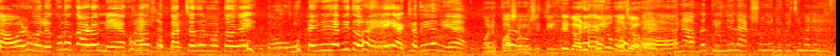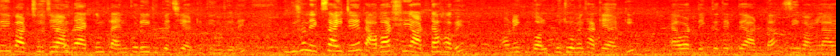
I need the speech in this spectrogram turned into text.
যাওয়ার হলে কোনো কারণ নেই এখনও বাচ্চাদের মতো এই উঠ টাইমে যাবি তো? হ্যাঁ এই একসাথে যাবি হ্যাঁ। মানে পাশাপাশি তিনটে গাড়ি গেলেও মজা হয়। মানে আমরা তিনজন একসঙ্গে ঢুকেছি মানে বুঝতেই পারছ যে আমরা একদম প্ল্যান করেই ঢুকেছি আর কি তিনজনে। ভীষণ এক্সাইটেড আবার সেই আড্ডা হবে। অনেক গল্প জমে থাকে আর কি অ্যাওয়ার্ড দেখতে দেখতে আড্ডা। জি বাংলার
